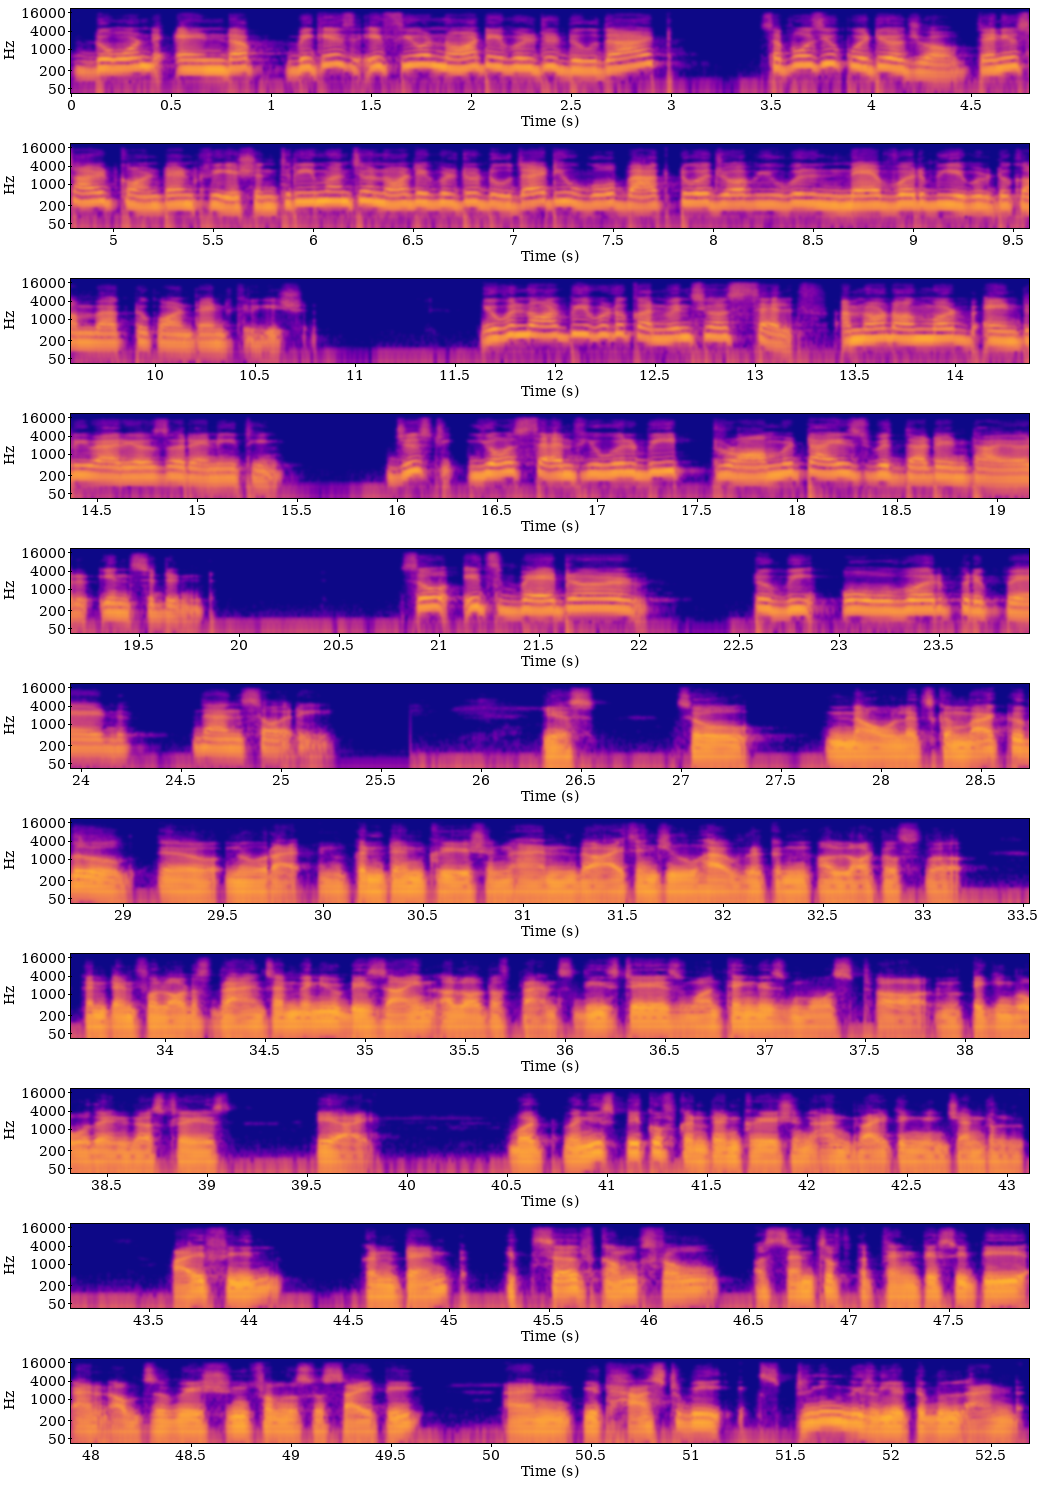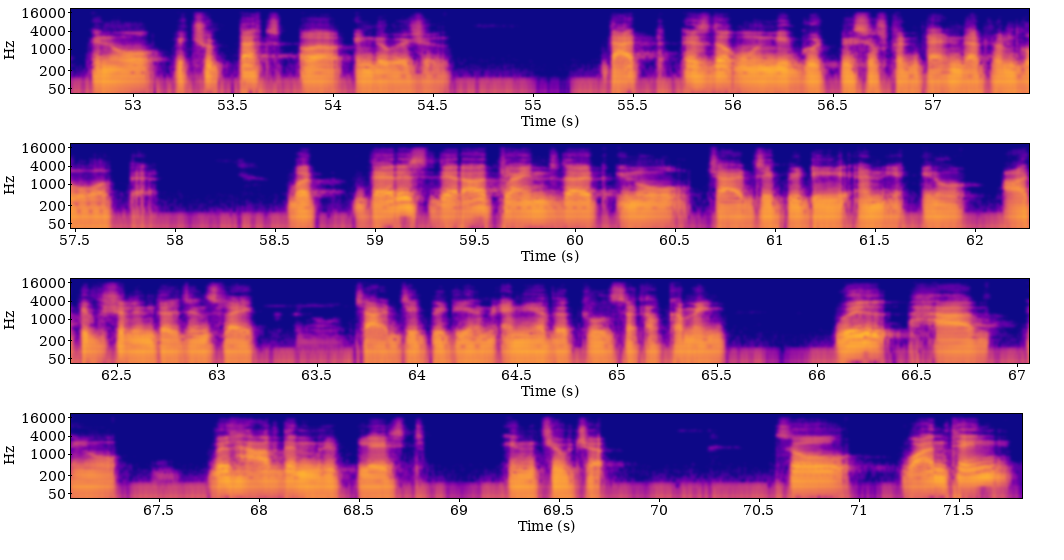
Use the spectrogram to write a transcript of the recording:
don't end up, because if you're not able to do that, Suppose you quit your job, then you started content creation. Three months, you're not able to do that. You go back to a job, you will never be able to come back to content creation. You will not be able to convince yourself. I'm not talking about entry barriers or anything. Just yourself, you will be traumatized with that entire incident. So it's better to be over prepared than sorry. Yes. So now let's come back to the uh, you know, content creation, and I think you have written a lot of uh, content for a lot of brands. And when you design a lot of brands these days, one thing is most uh, you know, taking over the industry is AI. But when you speak of content creation and writing in general, I feel content itself comes from a sense of authenticity and observation from the society and it has to be extremely relatable and you know it should touch a individual that is the only good piece of content that will go out there. But there is there are clients that you know chat gpt and you know artificial intelligence like chat gpt and any other tools that are coming will have you know will have them replaced in future. So one thing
